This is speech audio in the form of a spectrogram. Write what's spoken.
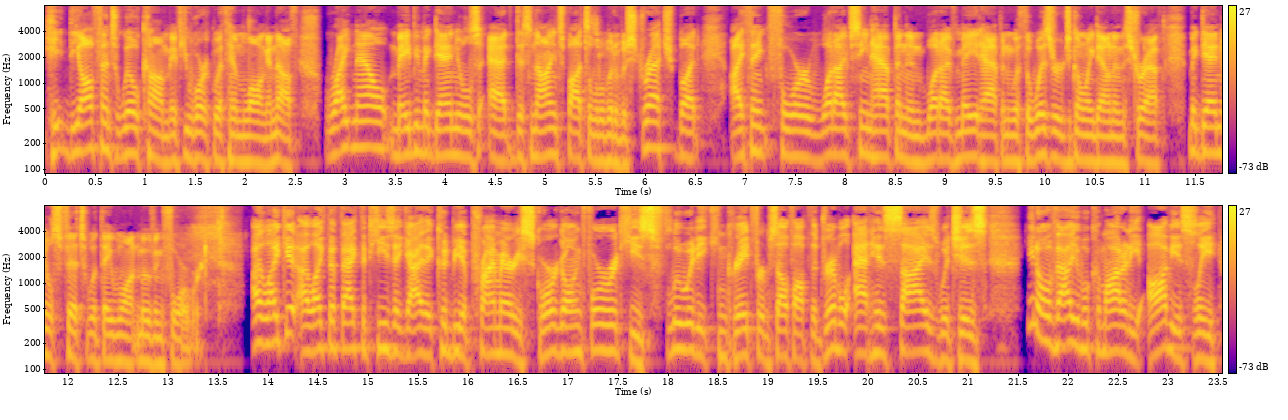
He, the offense will come if you work with him long enough. Right now, maybe McDaniels at this nine spot's a little bit of a stretch, but I think for what I've seen happen and what I've made happen with the Wizards going down in this draft, McDaniels fits what they want moving forward. I like it. I like the fact that he's a guy that could be a primary scorer going forward. He's fluid. He can create for himself off the dribble at his size, which is, you know, a valuable commodity, obviously.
